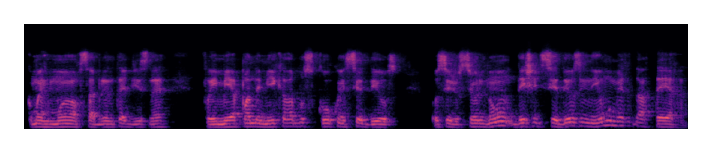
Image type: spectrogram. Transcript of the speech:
Como a irmã Sabrina até disse, né? Foi em meio à pandemia que ela buscou conhecer Deus. Ou seja, o Senhor não deixa de ser Deus em nenhum momento da terra.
